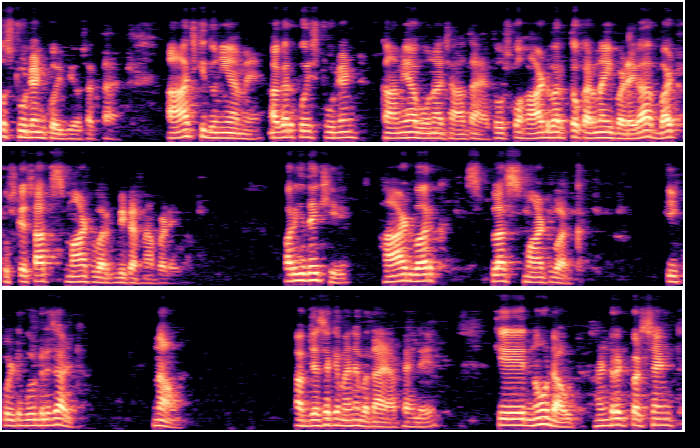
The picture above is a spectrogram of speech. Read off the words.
तो स्टूडेंट कोई भी हो सकता है। आज की दुनिया में अगर कोई स्टूडेंट कामयाब होना चाहता है तो उसको हार्ड वर्क तो करना ही पड़ेगा बट उसके साथ स्मार्ट वर्क भी करना पड़ेगा। और ये देखिए hard work plus smart work equal to good result now अब जैसे कि मैंने बताया पहले कि नो डाउट 100 परसेंट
